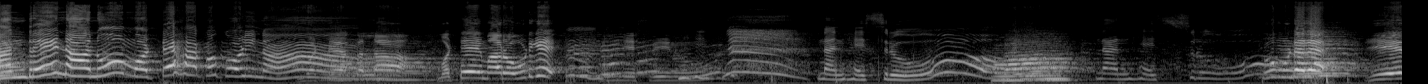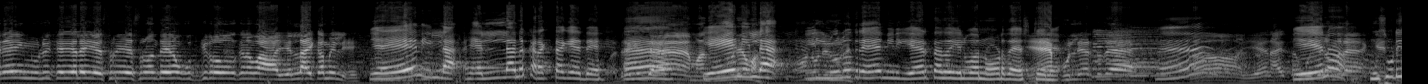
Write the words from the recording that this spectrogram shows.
ಅಂದ್ರೆ ನಾನು ಮೊಟ್ಟೆ ಹಾಕೋ ಕೋಳಿನ? ಮೊಟ್ಟೆ ಹಾಕಲ್ಲ ಮೊಟ್ಟೆ ಮಾರೋ ಹುಡುಗಿ. ಹೆಸ್ರೇನು ನನ್ನ ಹೆಸರು. ನನ್ನ ಹೆಸರು. ತೂ ಮುಂಡದೆ. ಏನೇ ಹಿಂಗ್ ನುಲಿತಿದೆಯಲ್ಲ ಹೆಸರು ಹೆಸರು ಅಂತ ಏನೋ ಉದ್ಗಿದ್ರು ಅದಕ್ಕನವ ಎಲ್ಲ ಆಯ್ಕಮಿಲ್ಲಿ ಏನಿಲ್ಲ ಎಲ್ಲಾನು ಕರೆಕ್ಟ್ ಆಗೇ ಇದೆ. ಆ, ಮತ್ತೆ ಏನಿಲ್ಲ ಇಲ್ಲಿ. ನುಲಿದ್ರೆ ನಿನಗೆ ಏರ್ತದೋ ಇಲ್ವೋ ನೋಡ್ದೆ ಏ ಅಷ್ಟೇ ಫುಲ್ ಇರ್ತದೆ ಏನಾಯ್ತು ಏನೋ ಮುಸುಡಿ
